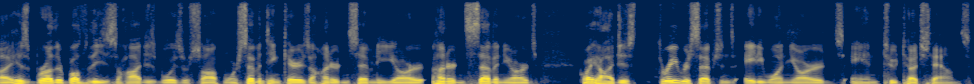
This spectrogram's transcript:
Uh, his brother, both of these Hodges boys are sophomores. 17 carries, 170 yard, 107 yards. Quay Hodges, three receptions, 81 yards, and two touchdowns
